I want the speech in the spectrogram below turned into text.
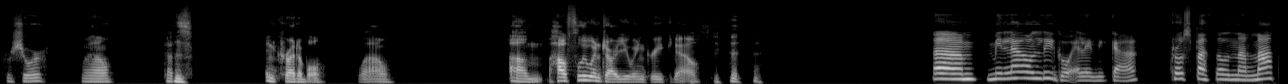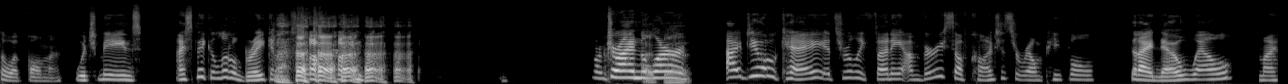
For sure. Wow. That's incredible. Wow. Um, how fluent are you in Greek now? um, milao ligo Ellenika, προσπαθώ να μάθω ακόμα, which means I speak a little Greek and I'm still I'm trying to I learn. Bet. I do okay. It's really funny. I'm very self conscious around people that I know well. My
